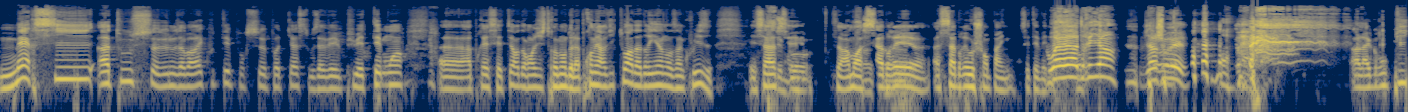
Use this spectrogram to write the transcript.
Merci à tous de nous avoir écoutés pour ce podcast. Vous avez pu être témoins euh, après cette heure d'enregistrement de la première victoire d'Adrien dans un quiz. Et ça, C'est c'est vraiment à sabrer, euh, à sabrer au champagne. Cet événement. Ouais, Adrien, bien joué. Ah la groupie.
